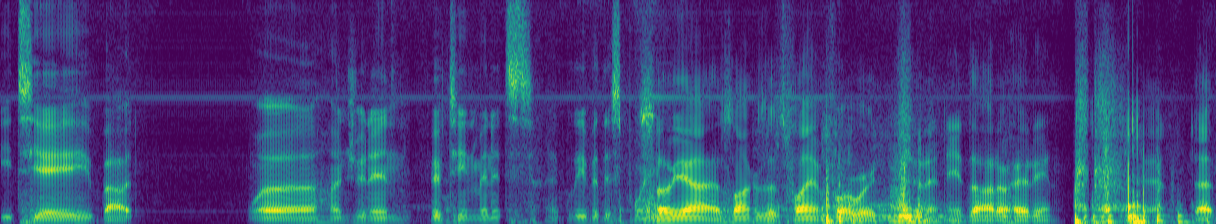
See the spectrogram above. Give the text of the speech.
ETA about uh, 115 minutes, I believe, at this point. So yeah, as long as it's flying forward, you shouldn't need the auto heading. And that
